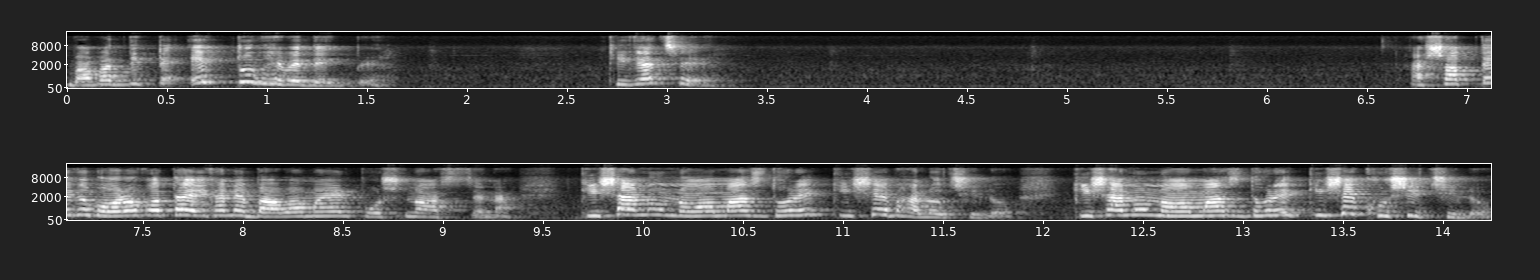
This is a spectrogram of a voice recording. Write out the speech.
বাবার দিকটা একটু ভেবে দেখবে। ঠিক আছে? আর সব থেকে বড় কথা, এখানে বাবা মায়ের প্রশ্ন আসছে না। কিষাণু ন মাস ধরে কিসে ভালো ছিল? কিষাণু ন মাস ধরে কিসে খুশি ছিল?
